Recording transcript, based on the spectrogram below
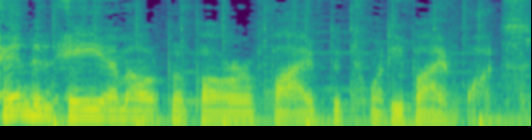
and an AM output power of 5 to 25 watts.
